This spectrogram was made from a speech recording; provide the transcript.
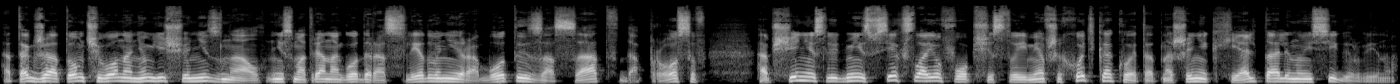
а также о том, чего он о нем еще не знал, несмотря на годы расследований, работы, засад, допросов, общения с людьми из всех слоев общества, имевших хоть какое-то отношение к Хиальталину и Сигюрвину.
